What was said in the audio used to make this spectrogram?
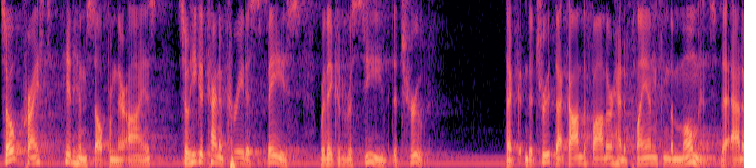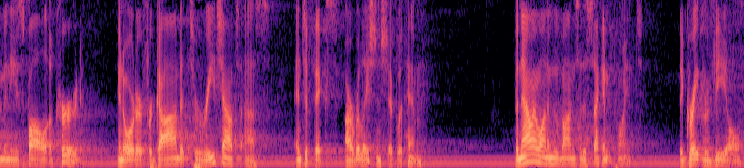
So Christ hid himself from their eyes so he could kind of create a space where they could receive the truth. That, the truth that God the Father had a plan from the moment that Adam and Eve's fall occurred in order for God to reach out to us and to fix our relationship with him. But now I want to move on to the second point the great reveal.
